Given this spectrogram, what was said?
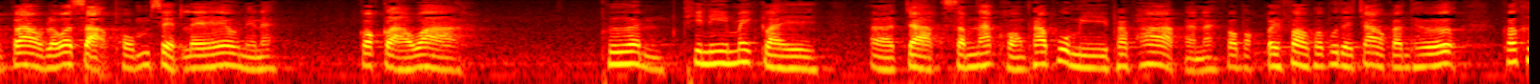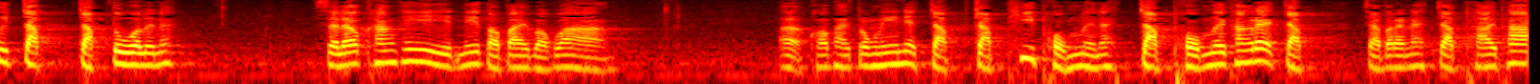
ำกล้าวแปลว่าสระผมเสร็จแล้วเนี่ยนะก็กล่าวว่าเพื่อนที่นี่ไม่ไกลจากสำนักของพระผู้มีพระภาคนะก็บอกไปเฝ้าพระพุทธเจ้ากันเถอะก็คือจับจับตัวเลยนะเสร็จแล้วครั้งที่นี้ต่อไปบอกว่าอขออภัยตรงนี้เนี่ยจับจับที่ผมเลยนะจับผมเลยครั้งแรกจับจับอะไรนะจับพายผ้า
